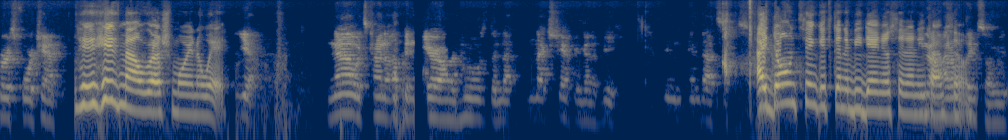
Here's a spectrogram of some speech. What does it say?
first four champions. His, his Mount Rushmore in a way. Yeah. Now it's kind of up in the air on who's the ne- next champion going to be. In, in that sense. I don't think it's gonna be Danielson No, anytime I don't soon. think so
